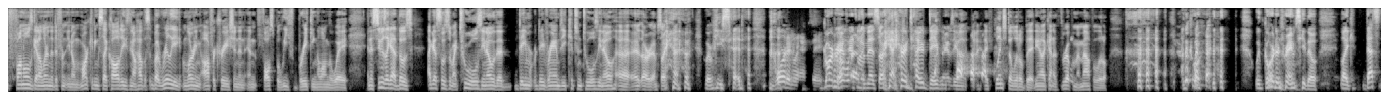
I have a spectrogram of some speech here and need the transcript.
funnels, got to learn the different, you know, marketing psychologies, you know, how this, but really I'm learning offer creation and, and false belief breaking along the way. And as soon as I got those, I guess those are my tools, you know, the Dave, Dave Ramsey kitchen tools, you know, uh, or I'm sorry, whoever you said. Gordon Ramsay. Gordon Ramsay, that's what I meant. Sorry, I heard, I heard Dave Ramsey. I, I, flinched a little bit, you know, I kind of threw up in my mouth a little with Gordon Ramsay though, like that's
